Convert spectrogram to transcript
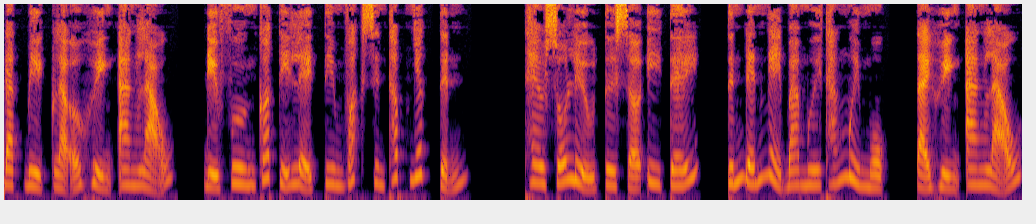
đặc biệt là ở huyện An Lão, địa phương có tỷ lệ tiêm vaccine thấp nhất tỉnh. Theo số liệu từ Sở Y tế, tính đến ngày 30 tháng 11, tại huyện An Lão,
